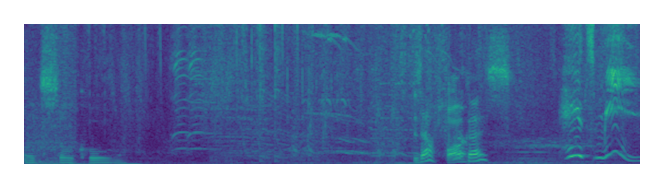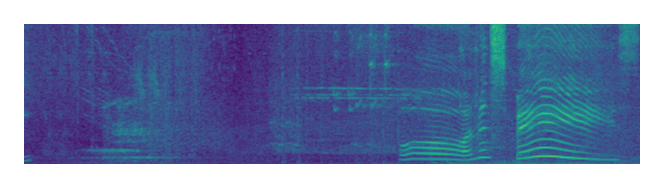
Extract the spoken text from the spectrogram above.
Looks so cool. Is that Fall Guys? Hey, it's me. Oh, I'm in space.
